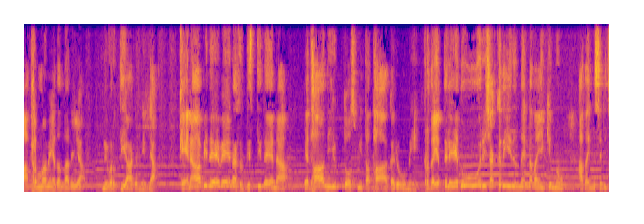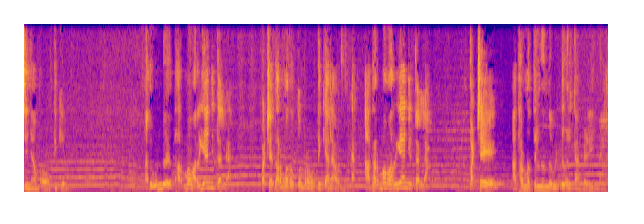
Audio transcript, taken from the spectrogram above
അധർമ്മമേതെന്നറിയാം നിവൃത്തിയാകുന്നില്ല. കേനാഭിദേവേന ഹൃദിസ്ഥിതേന യഥാ നിയുക്തോസ്മി തഥാ കരോമി. ഹൃദയത്തിൽ ഏതോ ഒരു ശക്തി ഇരുന്ന് എന്നെ നയിക്കുന്നു അതനുസരിച്ച് ഞാൻ പ്രവർത്തിക്കുന്നു. അതുകൊണ്ട് ധർമ്മം അറിയാഞ്ഞിട്ടല്ല. പക്ഷേ ധർമ്മതത്വം പ്രവർത്തിക്കാനാവുന്നില്ല. അധർമ്മം അറിയാഞ്ഞിട്ടല്ല. പക്ഷേ അധർമ്മത്തിൽ നിന്ന് വിട്ടു നിൽക്കാൻ കഴിയുന്നില്ല.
